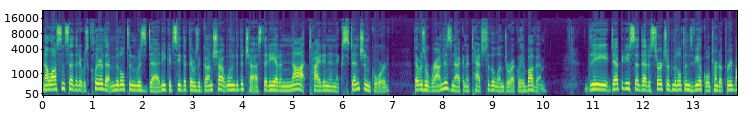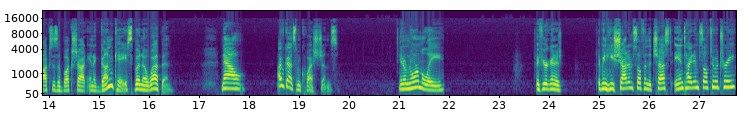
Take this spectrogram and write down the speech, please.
Now, Lawson said that it was clear that Middleton was dead. He could see that there was a gunshot wound to the chest, that he had a knot tied in an extension cord, that was around his neck and attached to the limb directly above him. The deputy said that a search of Middleton's vehicle turned up three boxes of buckshot in a gun case, but no weapon. Now, I've got some questions. You know, normally, if you're going to, I mean, he shot himself in the chest and tied himself to a tree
